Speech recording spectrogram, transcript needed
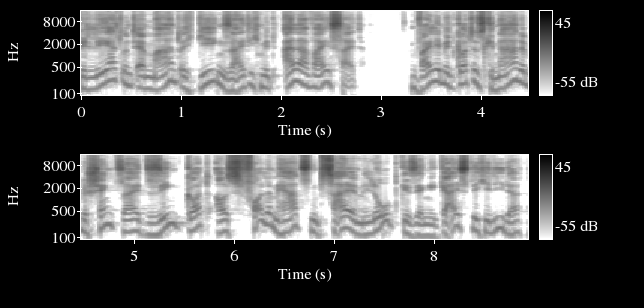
Belehrt und ermahnt euch gegenseitig mit aller Weisheit. Und weil ihr mit Gottes Gnade beschenkt seid, singt Gott aus vollem Herzen Psalmen, Lobgesänge, geistliche Lieder.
